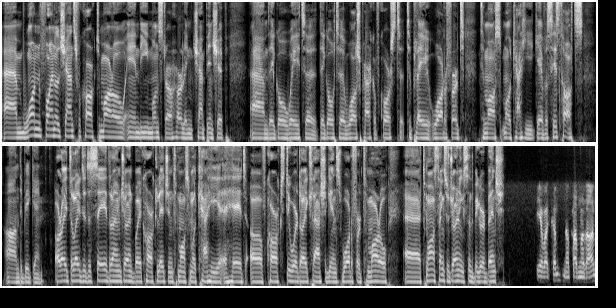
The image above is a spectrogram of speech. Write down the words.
Um, one final chance for Cork tomorrow in the Munster Hurling Championship. Um, they go away to they go to Walsh Park, of course, to, to play Waterford. Tomas Mulcahy gave us his thoughts on the big game. All right, delighted to say that I'm joined by Cork legend Tomas Mulcahy ahead of Cork's do or die clash against Waterford tomorrow. Uh, Tomas, thanks for joining us on the Big Red Bench. You're welcome. No problem at all.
